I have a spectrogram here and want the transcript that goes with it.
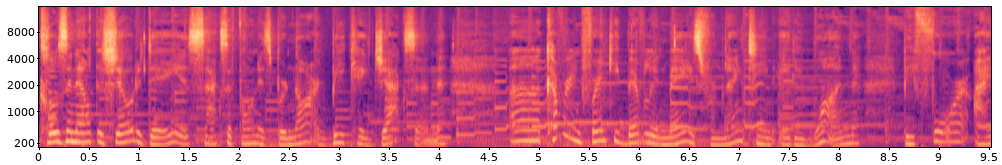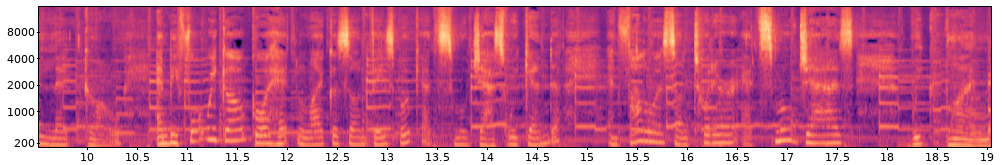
Closing out the show today is saxophonist Bernard B.K. Jackson, uh, covering Frankie Beverly Maze from 1981 before I Let Go. And before we go, go ahead and like us on Facebook at Smooth Jazz Weekend and follow us on Twitter at Smooth Jazz Week 1.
